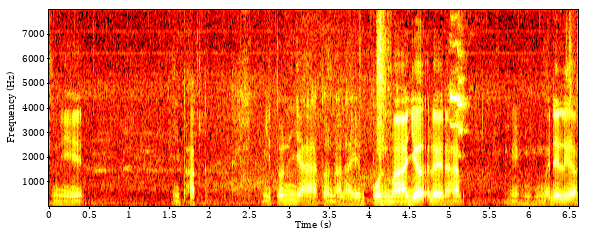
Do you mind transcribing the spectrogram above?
อันนี้มีผัก มีต้นยาต้นอะไรปนมาเยอะเลยนะครับ ไม่ได้เลือก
